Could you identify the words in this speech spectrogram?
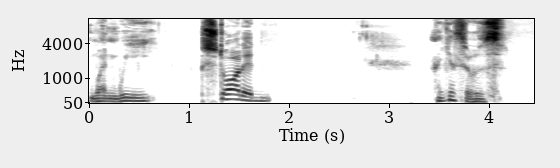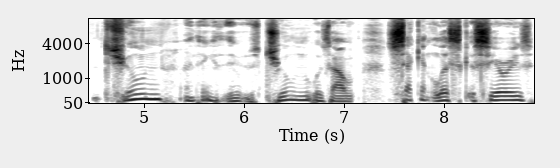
when we started, I guess it was June. I think it was June was our second LISK series.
